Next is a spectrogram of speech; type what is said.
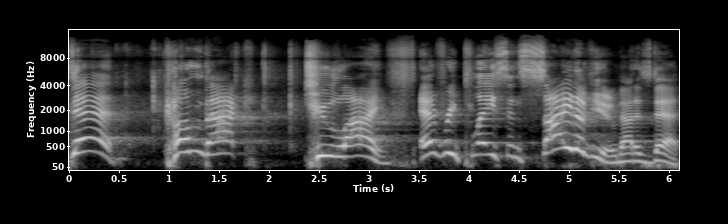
dead come back to life. Every place inside of you that is dead,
